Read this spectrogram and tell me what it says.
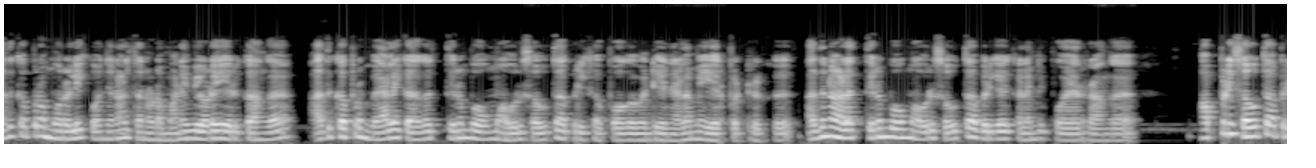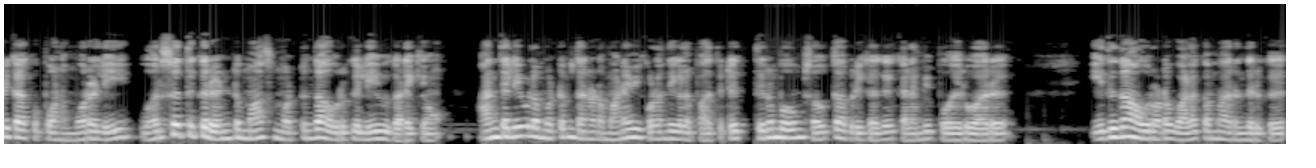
அதுக்கப்புறம் முரளி கொஞ்ச நாள் தன்னோட மனைவியோடய இருக்காங்க. அதுக்கப்புறம் வேலைக்காக திரும்பவும் அவர் சவுத் ஆப்பிரிக்கா போக வேண்டிய நிலைமை ஏற்பட்டிருக்கு. அதனால திரும்பவும் அவர் சவுத் ஆப்பிரிக்கா கிளம்பி போயிடுறாங்க. அப்படி சவுத் ஆப்பிரிக்காவுக்கு போன முரளி வருஷத்துக்கு ரெண்டு மாதம் மட்டும்தான் அவருக்கு லீவு கிடைக்கும். அந்த லீவில் மட்டும் தன்னோட மனைவி குழந்தைகளை பார்த்துட்டு திரும்பவும் சவுத் ஆப்பிரிக்காவுக்கு கிளம்பி போயிடுவார். இதுதான் அவரோட வழக்கமாக இருந்திருக்கு.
